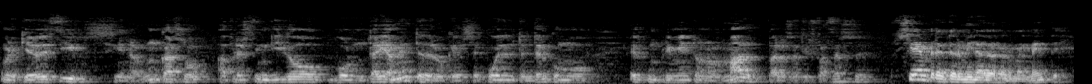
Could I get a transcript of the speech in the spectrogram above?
Hombre, quiero decir, si en algún caso ha prescindido voluntariamente de lo que se puede entender como el cumplimiento normal para satisfacerse, Siempre he terminado normalmente.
